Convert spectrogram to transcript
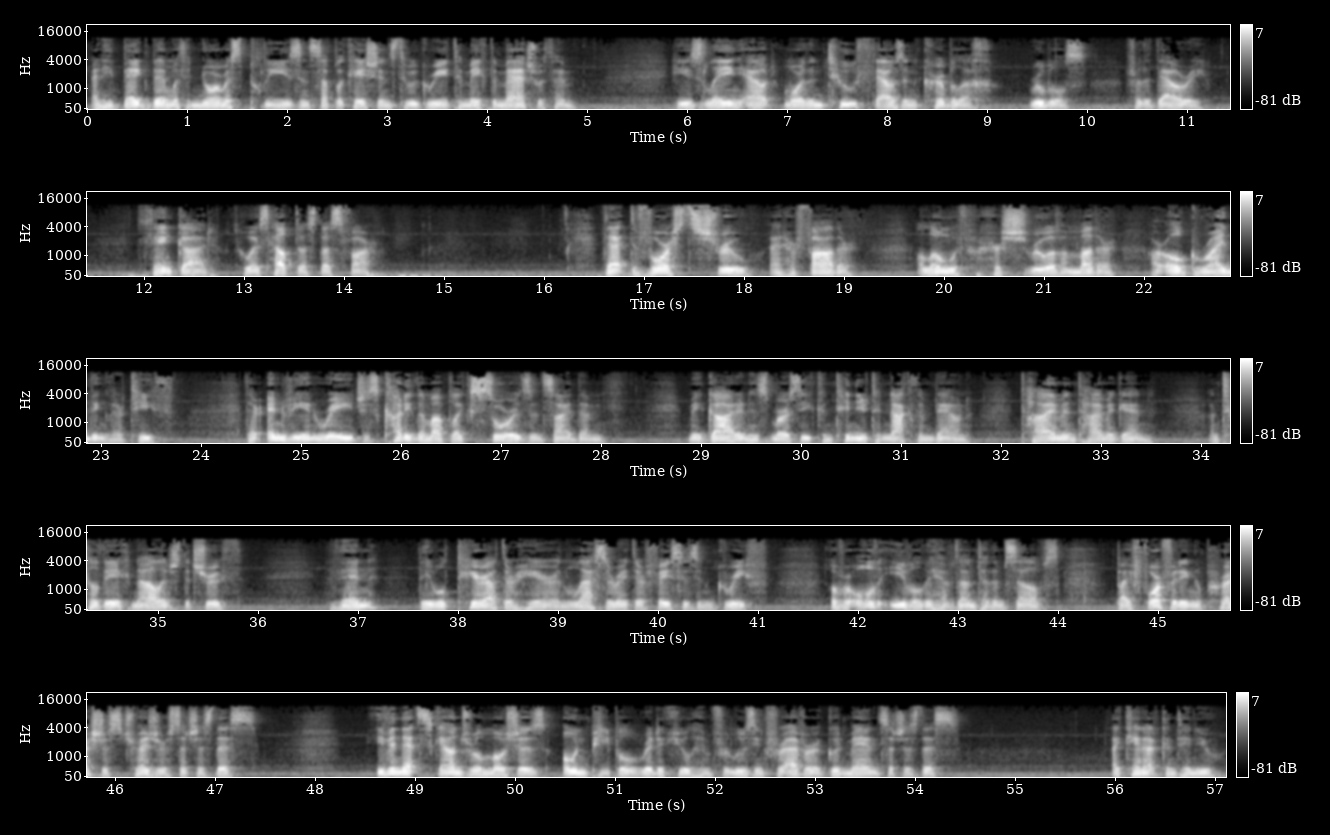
and he begged them with enormous pleas and supplications to agree to make the match with him. He is laying out more than 2,000 kerbelach, rubles, for the dowry. Thank God, who has helped us thus far. That divorced shrew and her father along with her shrew of a mother, are all grinding their teeth. Their envy and rage is cutting them up like swords inside them. May God in His mercy continue to knock them down, time and time again, until they acknowledge the truth. Then they will tear out their hair and lacerate their faces in grief over all the evil they have done to themselves by forfeiting a precious treasure such as this. Even that scoundrel Moshe's own people ridicule him for losing forever a good man such as this. I cannot continue.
